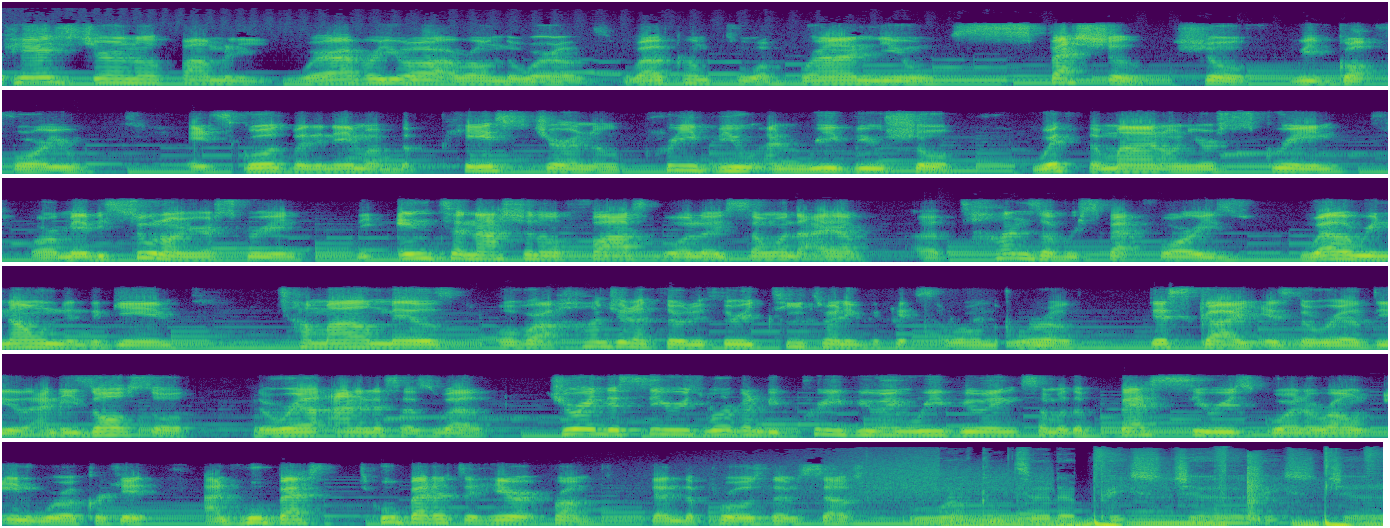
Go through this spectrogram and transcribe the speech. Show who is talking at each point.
Speaker 1: Pace Journal family, wherever you are around the world, welcome to a brand new special show we've got for you. It goes by the name of the Pace Journal Preview and Review Show with the man on your screen, or maybe soon on your screen, the international fast bowler. He's someone that I have uh, tons of respect for. He's well renowned in the game. Tymal Mills, over 133 T20 wickets around the world. This guy is the real deal, and he's also the real analyst as well. During this series, we're going to be previewing, reviewing some of the best series going around in world cricket, and who best, who better to hear it from than the pros themselves.
Speaker 2: Welcome to the Pace Judge. Pace Judge.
